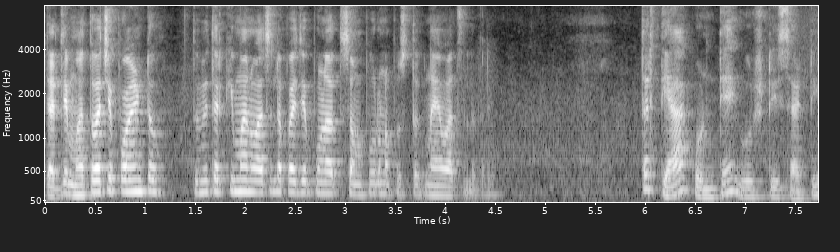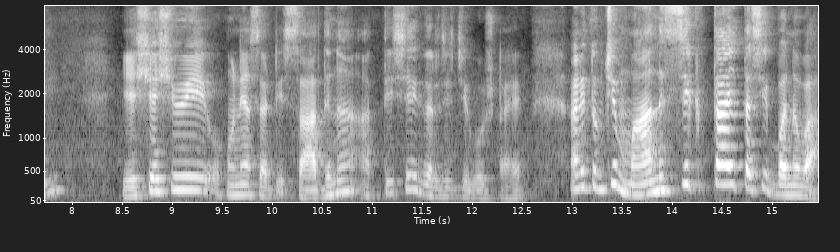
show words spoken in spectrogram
त्यातले महत्त्वाचे पॉईंट हो. तुम्ही तर किमान वाचलं पाहिजे पुन्हा संपूर्ण पुस्तक नाही वाचलं तरी. तर त्या कोणत्याही गोष्टीसाठी यशस्वी होण्यासाठी साधना अतिशय गरजेची गोष्ट आहे. आणि तुमची मानसिकता तशी बनवा.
